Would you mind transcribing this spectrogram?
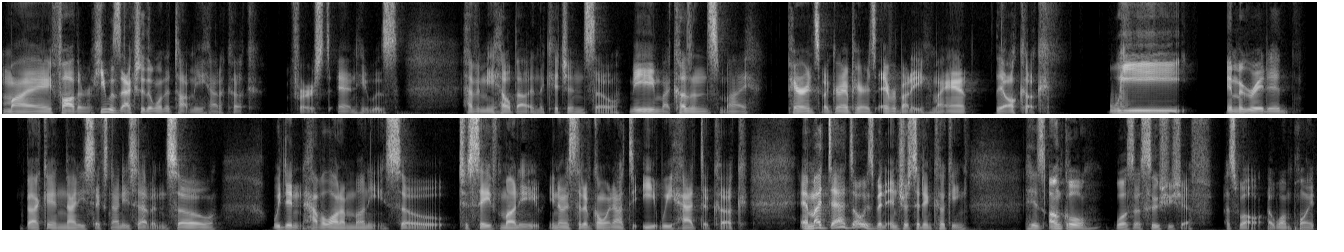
My father, he was actually the one that taught me how to cook first, and he was having me help out in the kitchen. So, me, my cousins, my parents, my grandparents, everybody, my aunt, they all cook. We immigrated back in 96, 97. So we didn't have a lot of money. So to save money, you know, instead of going out to eat, we had to cook. And my dad's always been interested in cooking. His uncle was a sushi chef as well at one point.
